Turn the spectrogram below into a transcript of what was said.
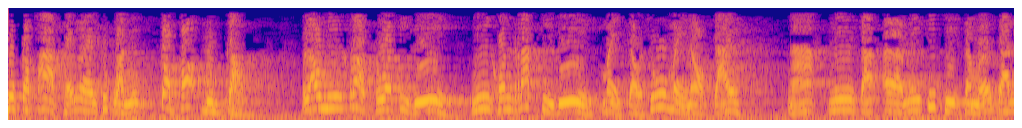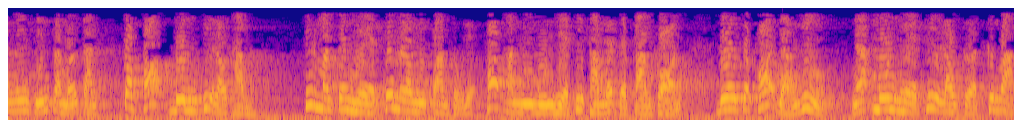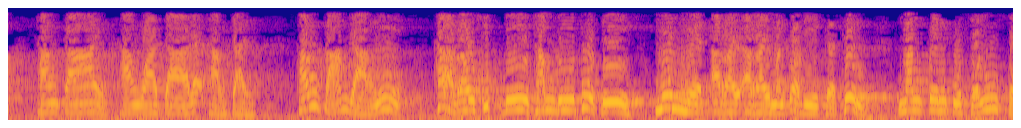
สุขภาพแข็งแรงทุกวันนี้ ก็เพราะบุญเก่า เรามีครอบครัวที่ดี มีคนรักที่ดี ไม่เจ้าชู้ไม่นอกใจนะมีสเอ่อมีทิฏฐิเสมอกัน มีศีลเสมอกัน ก็เพราะบุญที่เราทำที่มันเป็นเหตุที่เรามีความสุขเนี่ย เพราะมันมีมูลเหตุที่ทำไว้แต่ปางก่อน โดยเฉพาะอย่างยิ่งนะมูลเหตุที่เราเกิดขึ้นว่า ทางกาย ทางวาจาและทางใจ ทั้งสามอย่างนี้ ถ้าเราคิดดีทำดีพูดดี มูลเหตุอะไรอะไรมันก็ดีเกิดขึ้น มันเป็นกุศลโส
